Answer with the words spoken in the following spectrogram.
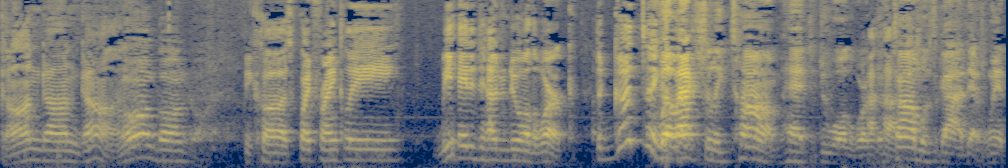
gone, gone, gone. gone, gone, gone. Because, quite frankly, we hated having to do all the work. The good thing Well, actually, Tom had to do all the work. Uh-huh. Tom was the guy that went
